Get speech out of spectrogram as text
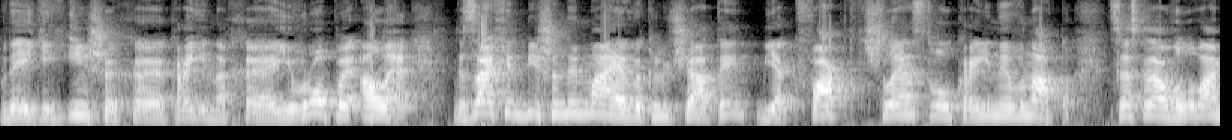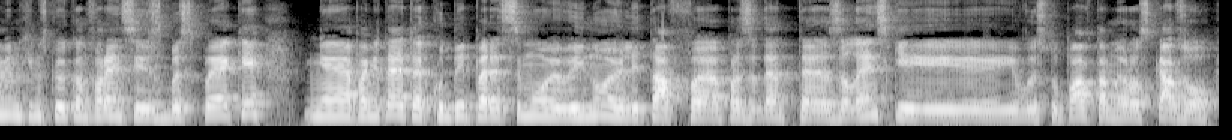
в деяких інших е, країнах е, Європи. Але Захід більше не має виключати як факт членства України в НАТО. Це сказав голова Мюнхенської конференції з безпеки. Е, Пам'ятаєте, куди перед самою війною літав президент Зеленський і виступав там і розказував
